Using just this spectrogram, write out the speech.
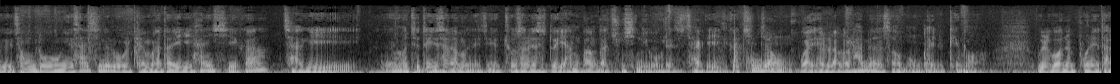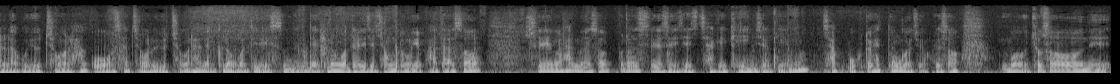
그 정동이 사신으로 올 때마다 이 한 씨가 자기 어쨌든 이 사람은 이제 조선에서도 양반가 출신이고 그래서 자기 그 친정과 연락을 하면서 뭔가 이렇게 뭐 물건을 보내달라고 요청을 하고 사적으로 요청을 하는 그런 것들이 있었는데 그런 것들을 이제 정동이 받아서 수행을 하면서 플러스해서 이제 자기 개인적인 착복도 했던 거죠. 그래서 뭐 조선의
